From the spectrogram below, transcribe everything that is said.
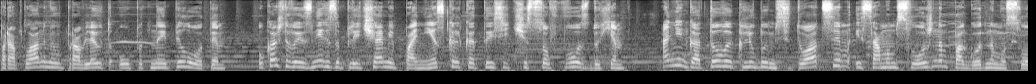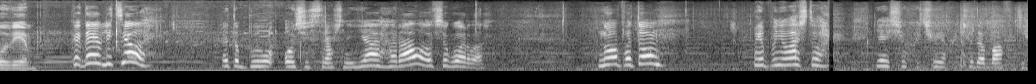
Парапланами управляют опытные пилоты. У каждого из них за плечами по несколько тысяч часов в воздухе. Они готовы к любым ситуациям и самым сложным погодным условиям. Когда я влетела, это было очень страшно. Я орала во все горло. Но потом я поняла, что я еще хочу, я хочу добавки.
